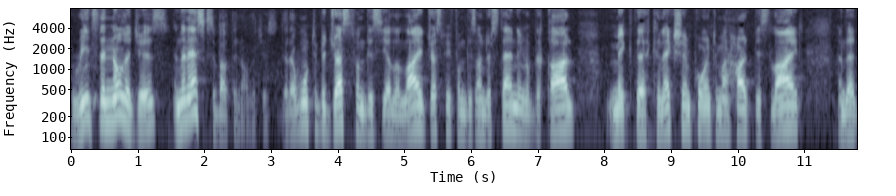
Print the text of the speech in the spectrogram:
reads the knowledges and then asks about the knowledges that I want to be dressed from this yellow light, dress me from this understanding of the qalb, make the connection, pour into my heart this light and that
